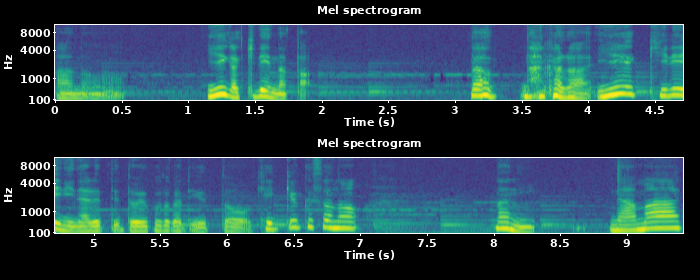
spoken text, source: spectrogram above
あの家が綺麗になった。だだから家綺麗になるってどういうことかというと結局その何怠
